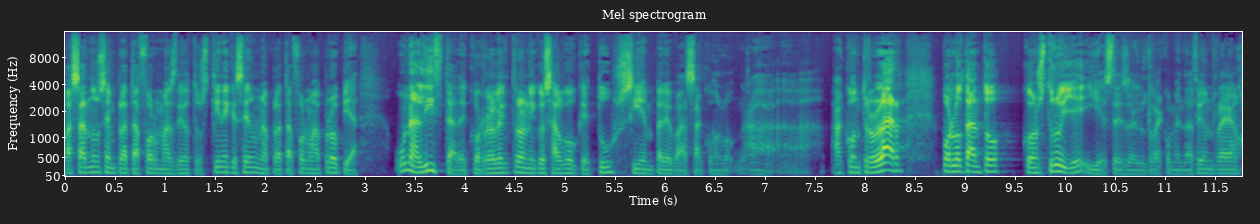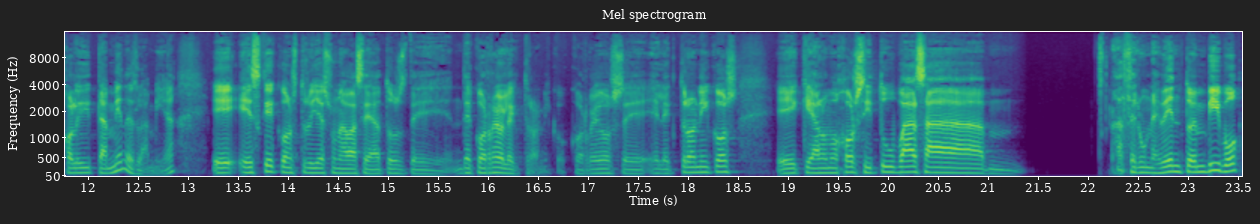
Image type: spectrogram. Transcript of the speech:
basándonos en plataformas de otros. Tiene que ser una plataforma propia. Una lista de correo electrónico es algo que tú siempre vas a, controlar. Por lo tanto, construye, y esta es la recomendación Ryan Holiday, también es la mía, eh, es que construyas una base de datos de, correo electrónico. Correos eh, electrónicos eh, que a lo mejor si tú vas a mm, hacer un evento en vivo,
